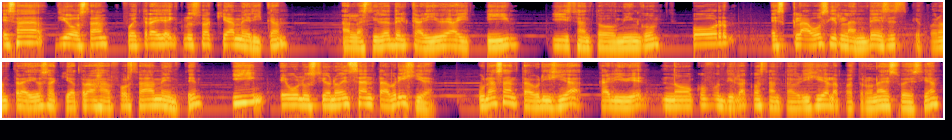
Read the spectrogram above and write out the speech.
Esa diosa fue traída incluso aquí a América, a las islas del Caribe, Haití, y Santo Domingo por esclavos irlandeses que fueron traídos aquí a trabajar forzadamente y evolucionó en Santa Brígida. Una Santa Brígida caribe, no confundirla con Santa Brígida, la patrona de Suecia,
